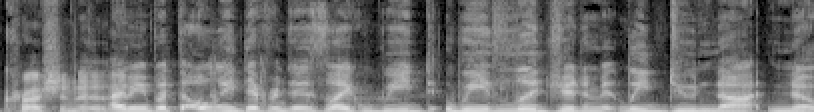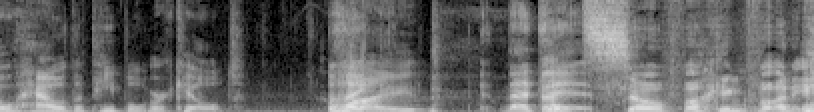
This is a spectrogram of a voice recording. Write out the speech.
Crushing it. I mean, but the only difference is like we we legitimately do not know how the people were killed. Like, right. That's, it. That's it. so fucking funny.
